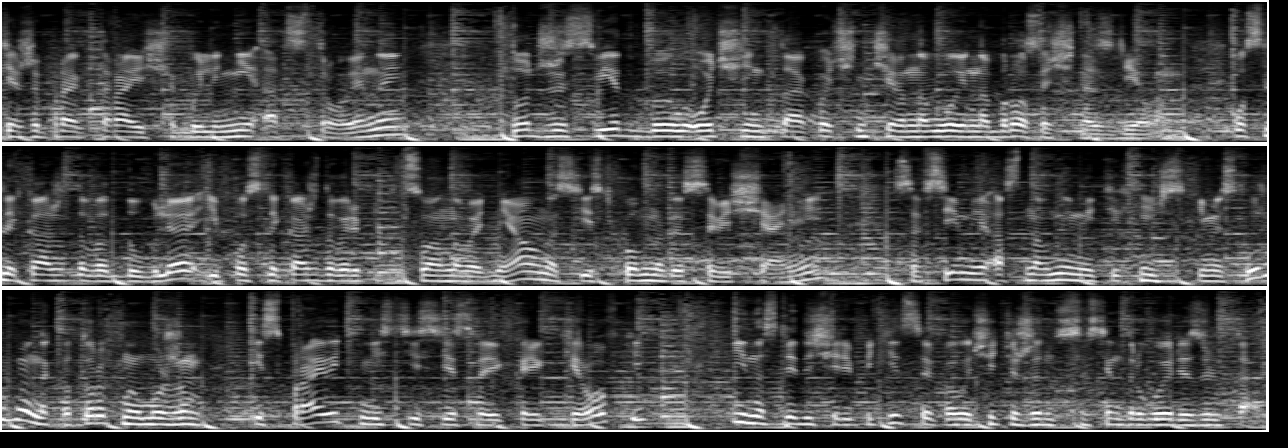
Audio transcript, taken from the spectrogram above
те же проектора еще были не отстроены. Тот же свет был очень так, очень черновой и набросочно сделан. После каждого дубля и после каждого репетиционного дня у нас есть комнаты совещаний со всеми основными техническими службами, на которых мы можем исправить, внести все свои корректировки и на следующей репетиции получить уже совсем другой результат.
